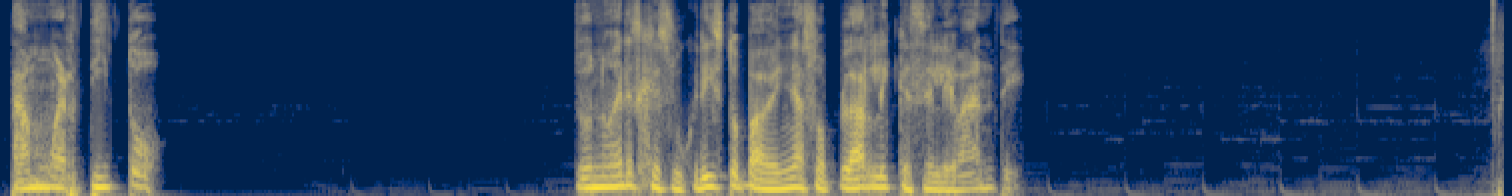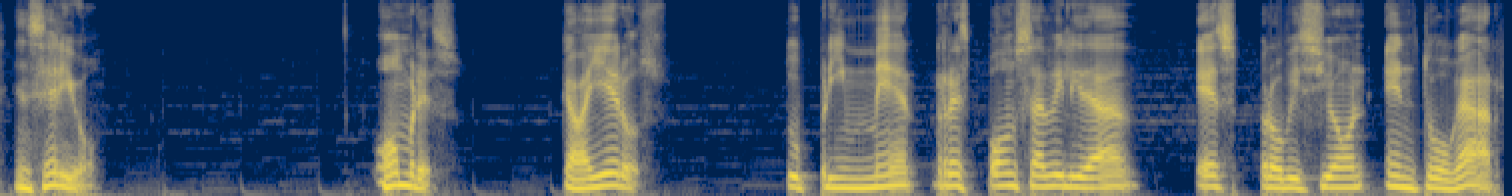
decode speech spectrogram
Está muertito. Tú no eres Jesucristo para venir a soplarle y que se levante. En serio. Hombres, caballeros, tu primer responsabilidad es provisión en tu hogar.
